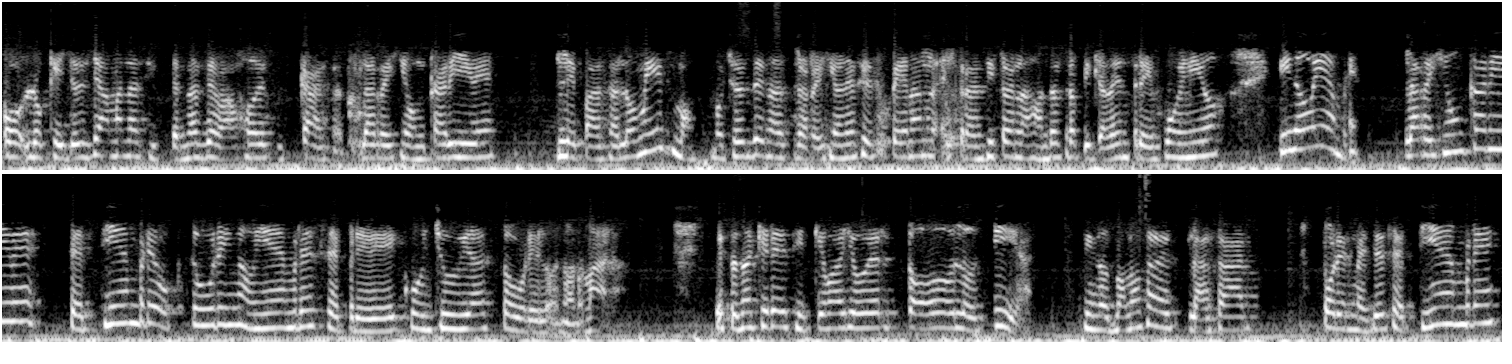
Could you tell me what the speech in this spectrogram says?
o lo que ellos llaman las cisternas debajo de sus casas. La región Caribe le pasa lo mismo. Muchas de nuestras regiones esperan el tránsito en las ondas tropicales entre junio y noviembre. La región Caribe, septiembre, octubre y noviembre se prevé con lluvias sobre lo normal. Esto no quiere decir que va a llover todos los días. Si nos vamos a desplazar por el mes de septiembre.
